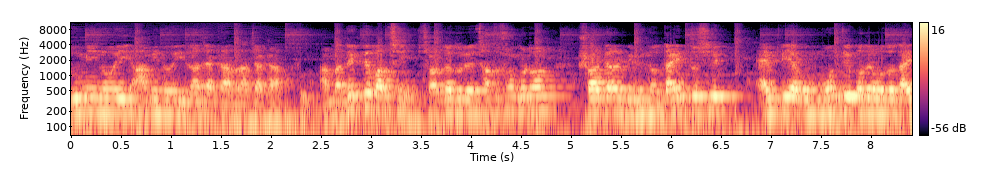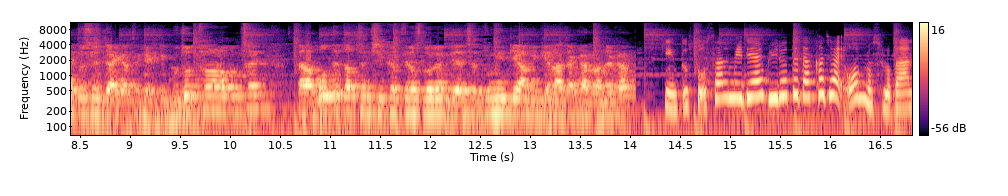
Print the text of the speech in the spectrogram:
তুমি নই, আমি নই, রাজাকার রাজাকার। আমরা দেখতে পাচ্ছি, সরকার দলের ছাত্র সংগঠন, সরকারের বিভিন্ন দায়িত্বশীল, এমপি এবং মন্ত্রী পদের মতো দায়িত্বশীল জায়গা থেকে একটি গুজব ছড়ানো হচ্ছে। তারা বলতে চাচ্ছেন, শিক্ষার্থীরা স্লোগান দিয়েছে, তুমি কে, আমি কে, রাজাকার রাজাকার? কিন্তু সোশ্যাল মিডিয়ায় ভিডিওতে দেখা যায় অন্য স্লোগান।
